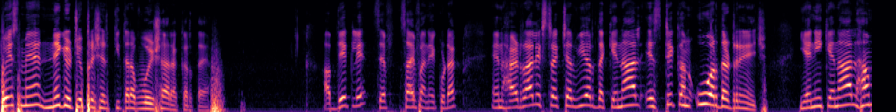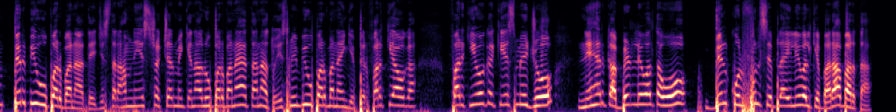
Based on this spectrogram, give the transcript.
तो इसमें नेगेटिव प्रेशर की तरफ़ वो इशारा करता है। अब देख ले siphon aqueduct in hydraulic structure where the canal is taken over the drainage यानी केनाल हम फिर भी ऊपर बनाते जिस तरह हमने इस स्ट्रक्चर में केनाल ऊपर बनाया था ना तो इसमें भी ऊपर बनाएँगे। फिर फ़र्क क्या होगा? फ़र्क ये होगा कि इसमें जो नहर का बेड लेवल था, वो बिल्कुल फुल सप्लाई लेवल के बराबर था।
